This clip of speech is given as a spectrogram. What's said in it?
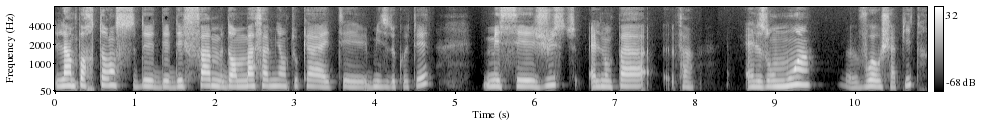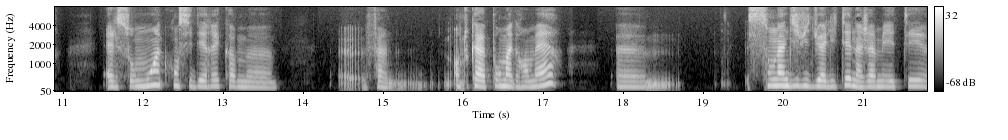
l'importance des femmes, dans ma famille en tout cas, a été mise de côté mais c'est juste, elles n'ont pas, enfin, elles ont moins euh, voix au chapitre, elles sont moins considérées comme, euh, euh, enfin, en tout cas pour ma grand-mère, son individualité n'a jamais été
